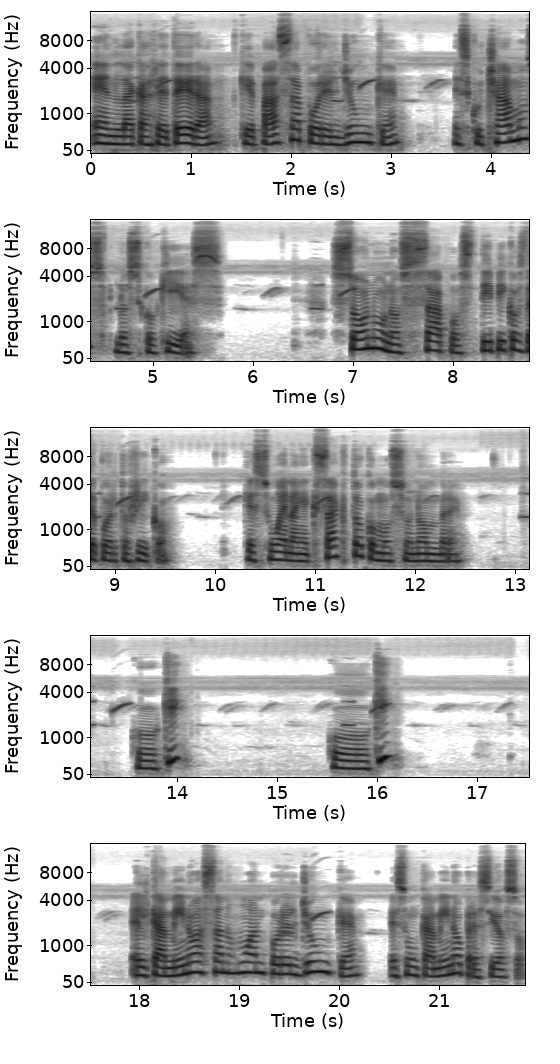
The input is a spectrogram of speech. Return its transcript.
En la carretera que pasa por el yunque, escuchamos los coquíes. Son unos sapos típicos de Puerto Rico, que suenan exacto como su nombre. Coquí. Coquí. El camino a San Juan por el yunque es un camino precioso.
